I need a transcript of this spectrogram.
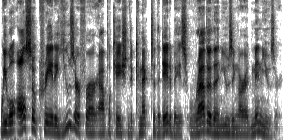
We will also create a user for our application to connect to the database rather than using our admin user.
